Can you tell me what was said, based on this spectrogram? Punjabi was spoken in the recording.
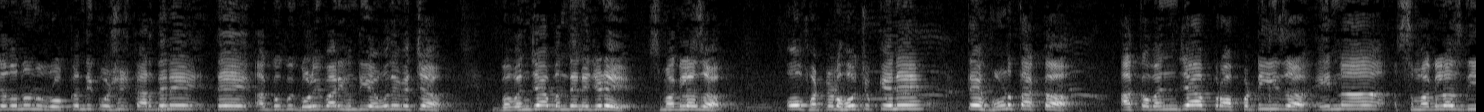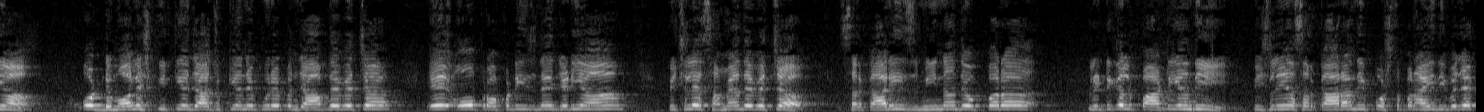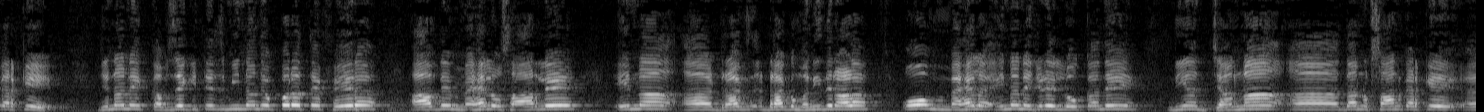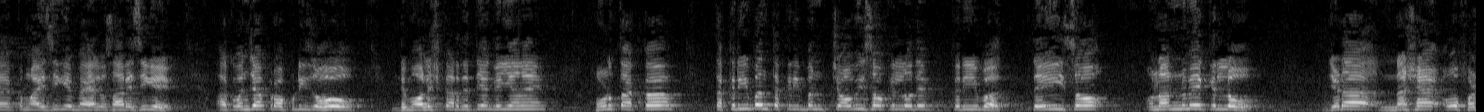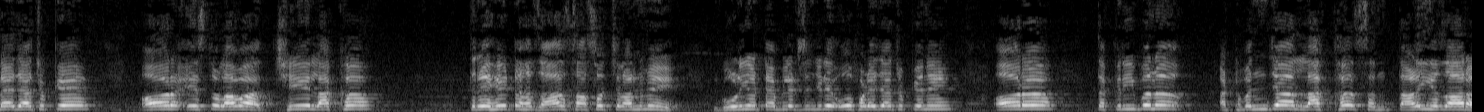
ਜਦੋਂ ਉਹਨਾਂ ਨੂੰ ਰੋਕਣ ਦੀ ਕੋਸ਼ਿਸ਼ ਕਰਦੇ ਨੇ ਤੇ ਅੱਗੋਂ ਕੋਈ ਗੋਲੀਬਾਰੀ ਹੁੰਦੀ ਹੈ, ਉਹਦੇ ਵਿੱਚ 52 ਬੰਦੇ ਨੇ ਜਿਹੜੇ ਸਮਗਲਰਸ, ਉਹ ਫੱਟੜ ਹੋ ਚੁੱਕੇ ਨੇ ਤੇ ਹੁਣ ਤੱਕ 51 ਪ੍ਰਾਪਰਟੀਆਂ ਇਹਨਾਂ ਸਮਗਲਰਸ ਦੀਆਂ ਉਹ ਡਿਮੋਲਿਸ਼ ਕੀਤੀਆਂ ਜਾ ਚੁੱਕੀਆਂ ਨੇ ਪੂਰੇ ਪੰਜਾਬ ਦੇ ਵਿੱਚ। ਇਹ ਉਹ ਪ੍ਰਾਪਰਟੀਆਂ ਨੇ ਜਿਹੜੀਆਂ ਪਿਛਲੇ ਸਮਿਆਂ ਦੇ ਵਿੱਚ ਸਰਕਾਰੀ ਜ਼ਮੀਨਾਂ ਦੇ ਉੱਪਰ ਪੋਲੀਟੀਕਲ ਪਾਰਟੀਆਂ ਦੀ ਪਿਛਲੀਆਂ ਸਰਕਾਰਾਂ ਦੀ ਪੁਸ਼ਤਪਨਾਹੀ ਦੀ ਵਜ੍ਹਾ ਕਰਕੇ ਜਿਨ੍ਹਾਂ ਨੇ ਕਬਜ਼ੇ ਕੀਤੇ ਜ਼ਮੀਨਾਂ ਦੇ ਉੱਪਰ ਤੇ ਫਿਰ ਆਪਦੇ ਮਹਿਲ ਉਸਾਰ ਲਏ ਇਹਨਾਂ ਡਰੱਗ ਡਰੱਗ ਮਨੀ ਦੇ ਨਾਲ ਉਹ ਮਹਿਲ ਇਹਨਾਂ ਨੇ ਜਿਹੜੇ ਲੋਕਾਂ ਦੇ ਦੀਆਂ ਜਾਨਾਂ ਦਾ ਨੁਕਸਾਨ ਕਰਕੇ ਅਹ, ਕਮਾਏ ਸੀਗੇ ਮਹਿਲ ਉਸਾਰੇ ਸੀਗੇ। 51 ਪ੍ਰਾਪਰਟੀਆਂ ਉਹ ਡਿਮੋਲਿਸ਼ ਕਰ ਦਿੱਤੀਆਂ ਗਈਆਂ ਨੇ। ਹੁਣ ਤੱਕ ਤਕਰੀਬਨ ਤਕਰੀਬਨ 2400 ਕਿਲੋ ਦੇ ਕਰੀਬ 2399 ਕਿਲੋ ਜਿਹੜਾ ਨਸ਼ਾ ਹੈ, ਉਹ ਫੜਿਆ ਜਾ ਚੁੱਕਿਆ ਹੈ ਔਰ ਇਸ ਤੋਂ ਇਲਾਵਾ 6 ਲੱਖ 63794 ਗੋਲੀਆਂ, ਟੈਬਲੇਟਸ ਜਿਹੜੇ ਉਹ ਫੜੇ ਜਾ ਚੁੱਕੇ ਨੇ ਔਰ ਤਕਰੀਬਨ 58 ਲੱਖ 47 ਹਜ਼ਾਰ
